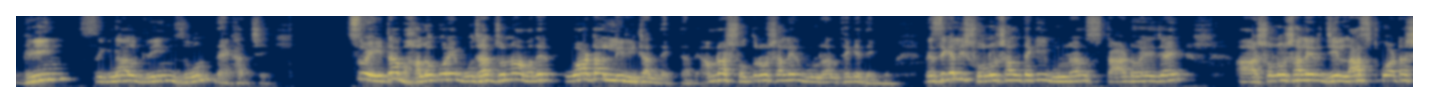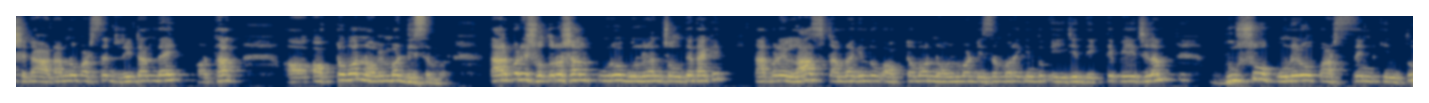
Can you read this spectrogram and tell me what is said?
গ্রিন সিগন্যাল গ্রিন জোন দেখাচ্ছে। সো এটা ভালো করে বোঝার জন্য আমাদের কোয়ার্টারলি রিটার্ন দেখতে হবে। আমরা সতেরো সালের বুলরান থেকে দেখব। বেসিক্যালি ষোলো সাল থেকেই বুলরান স্টার্ট হয়ে যায়। ষোলো সালের যে লাস্ট কোয়ার্টার সেটা আটান্ন পার্সেন্ট রিটার্ন দেয়। অর্থাৎ অক্টোবর, নভেম্বর, ডিসেম্বর। তারপরে সতেরো সাল পুরো বুলরান চলতে থাকে। তারপরে লাস্ট আমরা কিন্তু অক্টোবর, নভেম্বর, ডিসেম্বরে কিন্তু এই যে দেখতে পেয়েছিলাম, দুশো পনেরো পার্সেন্ট কিন্তু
